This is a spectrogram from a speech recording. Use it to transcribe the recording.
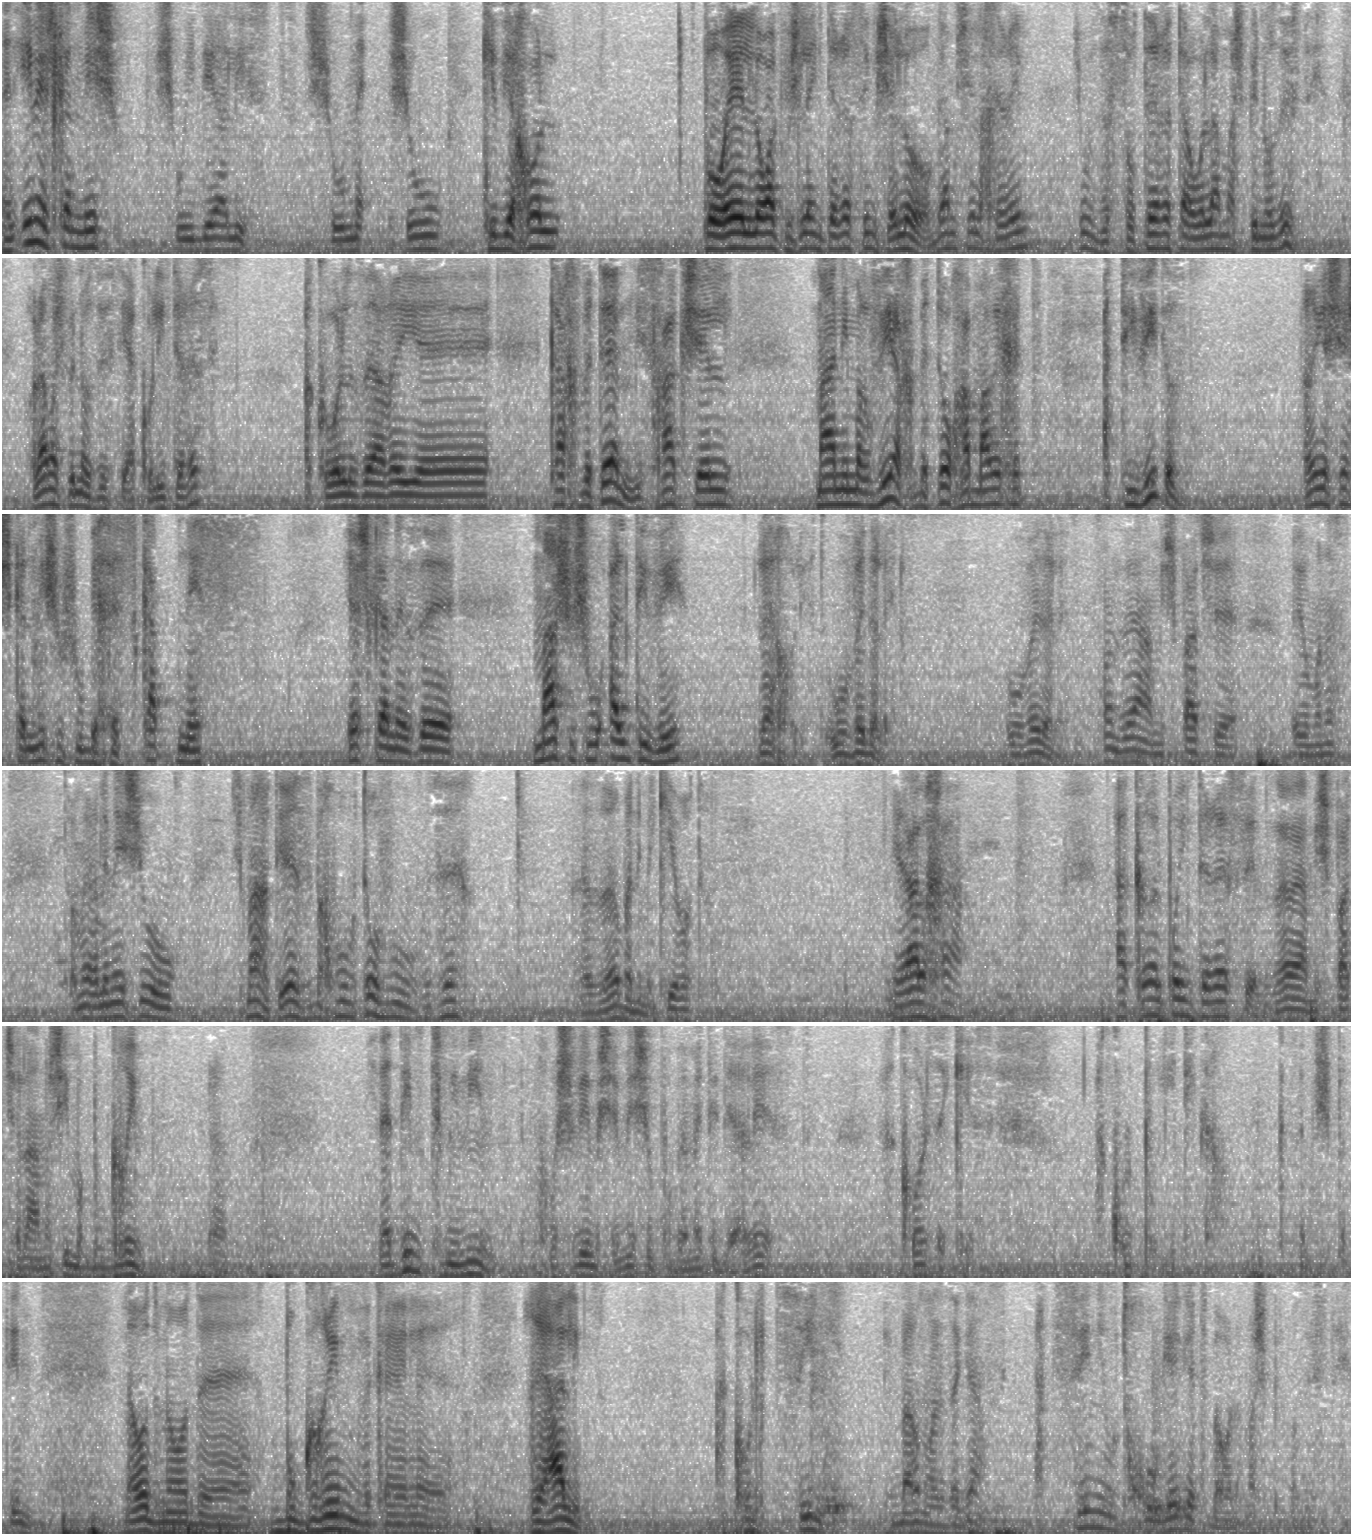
אם יש כאן מישהו שהוא אידיאליסט, שהוא, שהוא כביכול פועל לא רק בשביל האינטרסים שלו, גם של אחרים, שוב, זה סותר את העולם השפינוזיסטי. העולם השפינוזיסטי, הכל אינטרסים. הכל זה הרי אה, קח ותן, משחק של מה אני מרוויח בתוך המערכת הטבעית הזו. ברגע שיש כאן מישהו שהוא בחזקת נס, יש כאן איזה משהו שהוא על-טבעי, לא יכול להיות, הוא עובד עלינו. הוא עובד עלינו. נכון? זה המשפט שהיום. אתה אומר למישהו, שמע, תראה איזה בחור טוב הוא, וזה. עזוב, אני מכיר אותו. נראה לך. הכל פה אינטרסים, זה היה המשפט של האנשים הבוגרים. ילדים תמימים, חושבים שמישהו פה באמת אידיאליסט, הכל זה כסף, הכל פוליטיקה. כזה משפטים מאוד מאוד uh, בוגרים וכאלה ריאליים. הכל ציני, דיברנו על זה גם. הציניות חוגגת בעולם השפינוזיסטי.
